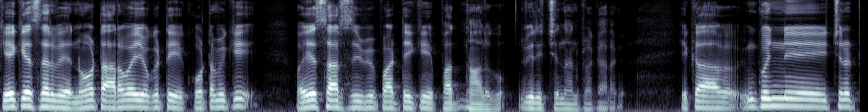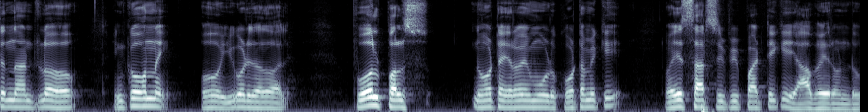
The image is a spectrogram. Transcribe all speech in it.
కేకే సర్వే నూట అరవై ఒకటి కూటమికి వైఎస్ఆర్సీపీ పార్టీకి పద్నాలుగు వీరు ఇచ్చిన దాని ప్రకారంగా. ఇక ఇంకొన్ని ఇచ్చినట్టు దాంట్లో ఇంకో ఉన్నాయి. ఓ ఇవి కూడా చదవాలి. పోల్ పల్స్ నూట ఇరవై మూడు కూటమికి వైఎస్ఆర్సీపీ పార్టీకి యాభై రెండు.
